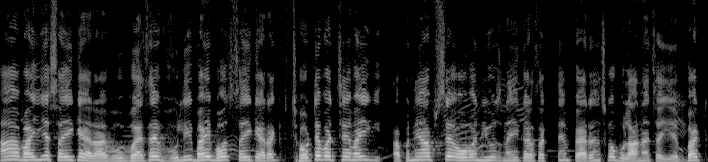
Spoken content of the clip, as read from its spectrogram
हाँ भाई ये सही कह रहा है वैसे वुली भाई बहुत सही कह रहा है कि छोटे बच्चे भाई अपने आप से ओवन यूज़ नहीं कर सकते हैं पेरेंट्स को बुलाना चाहिए बट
